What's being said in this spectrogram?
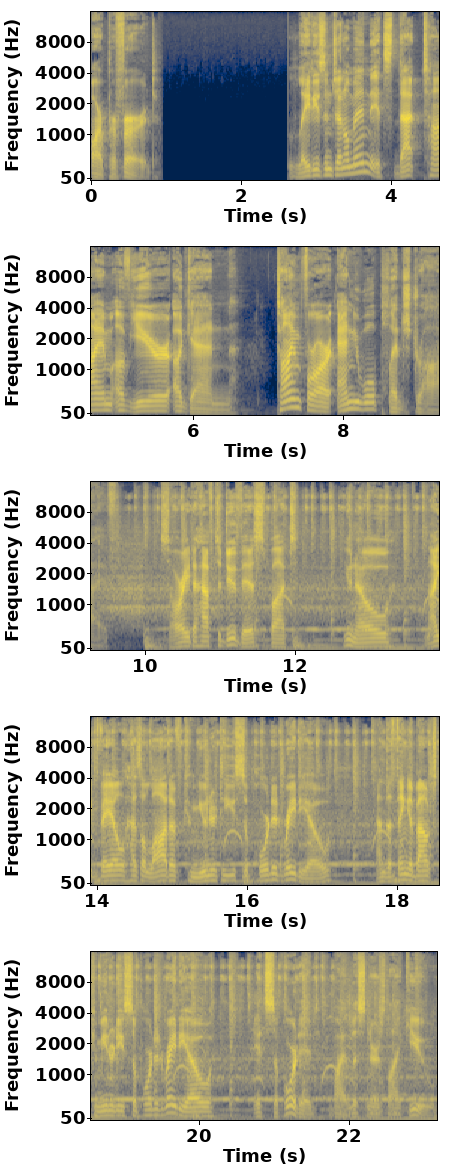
are preferred. Ladies and gentlemen, it's that time of year again. Time for our annual pledge drive. Sorry to have to do this, but you know, Night Vale has a lot of community supported radio and the thing about community supported radio, it's supported by listeners like you,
